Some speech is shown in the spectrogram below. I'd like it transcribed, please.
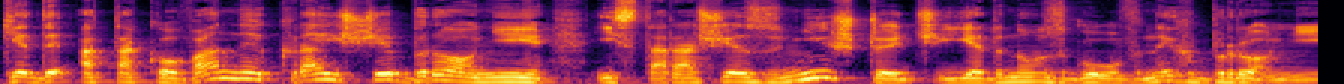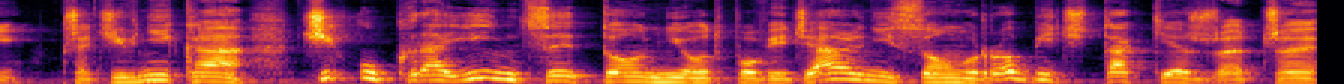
kiedy atakowany kraj się broni i stara się zniszczyć jedną z głównych broni przeciwnika. Ci Ukraińcy to nieodpowiedzialni są robić takie rzeczy.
